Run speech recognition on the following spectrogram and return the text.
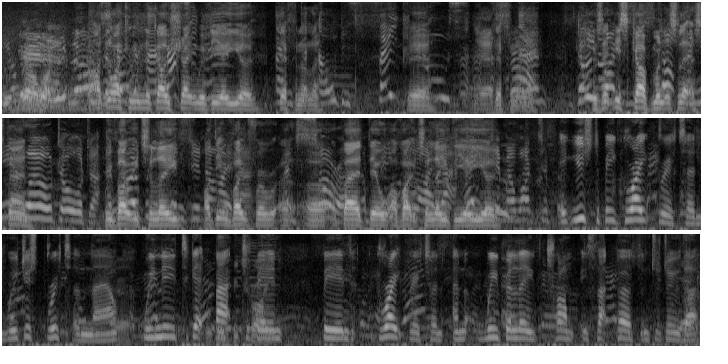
You I'd like him negotiating with the EU, definitely. All this fake yeah. news. Yeah. Definitely. Because this government has let us down. We voted to leave. I didn't vote for a, a, a bad deal. I voted to leave the EU. It used to be Great Britain. We're just Britain now. We need to get back to being being Great Britain, and we believe Trump is that person to do that.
